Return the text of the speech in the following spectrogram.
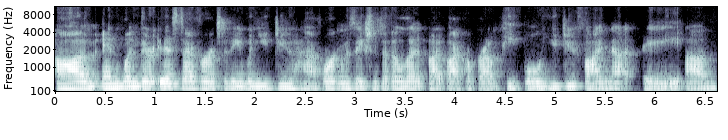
um, and when there is diversity, when you do have organizations that are led by Black or Brown people, you do find that they um,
